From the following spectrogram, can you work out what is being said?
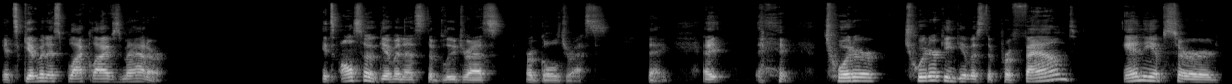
It's given us Black Lives Matter. It's also given us the blue dress or gold dress thing. Twitter Twitter can give us the profound and the absurd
